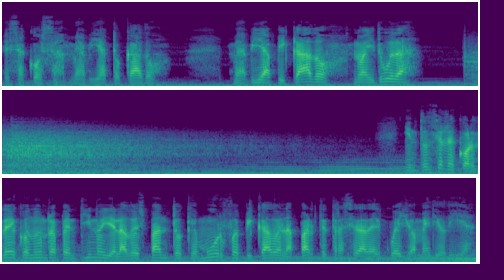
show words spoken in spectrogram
Esa cosa me había tocado, me había picado, no hay duda. Y entonces recordé con un repentino y helado espanto que Moore fue picado en la parte trasera del cuello a mediodía.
